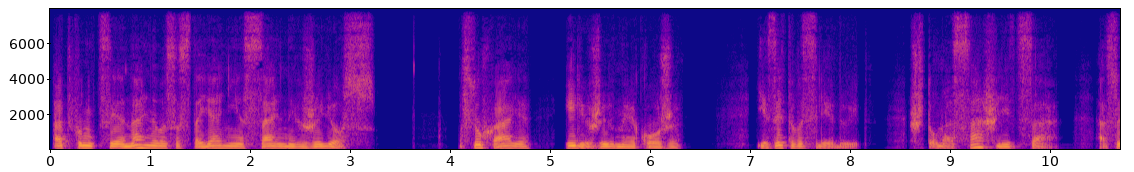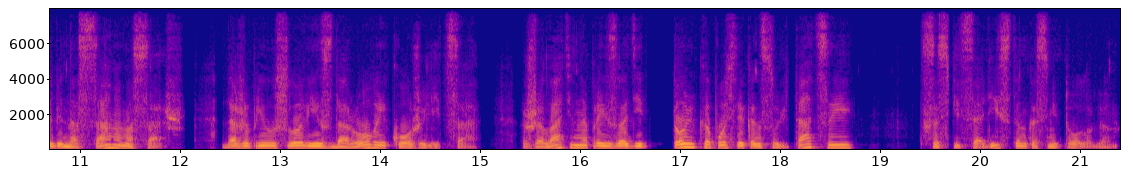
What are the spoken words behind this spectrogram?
от функционального состояния сальных желез. Сухая или жирная кожа. Из этого следует, что массаж лица, особенно самомассаж, даже при условии здоровой кожи лица, желательно производить только после консультации со специалистом-косметологом,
